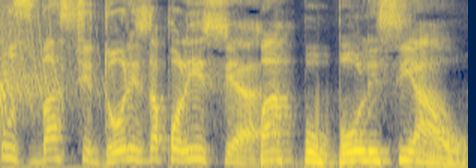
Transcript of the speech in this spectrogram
Os bastidores da polícia. Papo policial.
